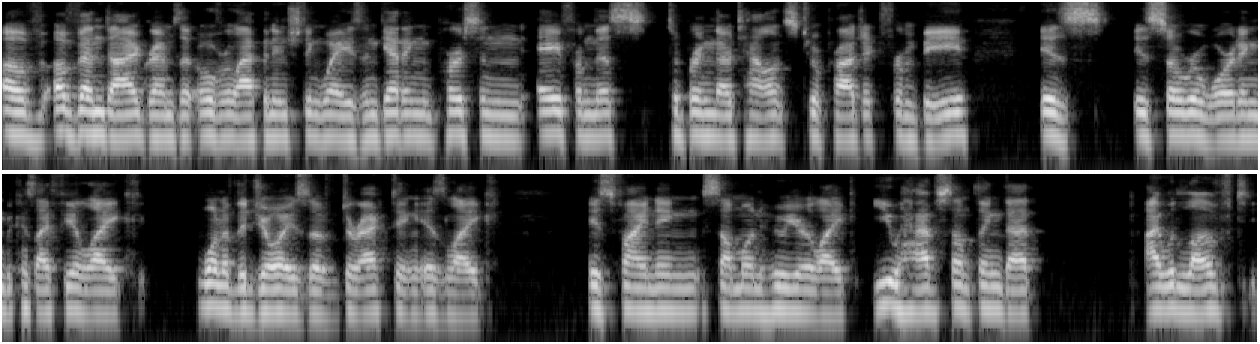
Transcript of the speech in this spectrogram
of, of venn diagrams that overlap in interesting ways and getting person a from this to bring their talents to a project from b is is so rewarding because i feel like one of the joys of directing is like is finding someone who you're like you have something that I would love to,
